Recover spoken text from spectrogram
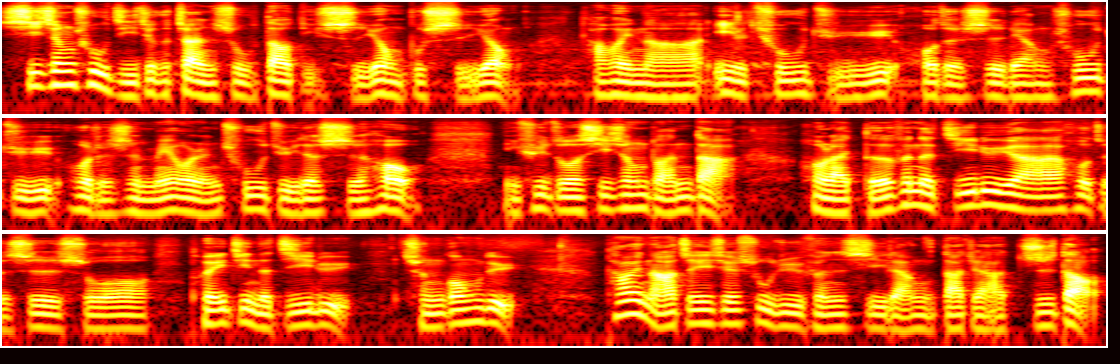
牺牲触击这个战术到底实用不实用？他会拿一出局，或者是两出局，或者是没有人出局的时候，你去做牺牲短打，后来得分的几率啊，或者是说推进的几率、成功率。他会拿这一些数据分析，让大家知道。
